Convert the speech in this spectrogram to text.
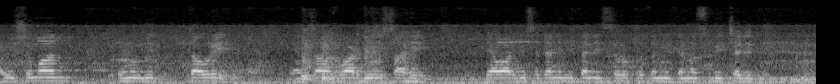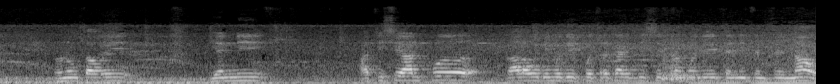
आयुष्यमान प्रणवजी तावरे यांचा वाढदिवस आहे. त्या वाढदिवसाच्या निमित्ताने सर्वप्रथम मी त्यांना शुभेच्छा देतो. प्रणव तावरे यांनी अतिशय अल्प कालावधीमध्ये पत्रकारिते क्षेत्रामध्ये त्यांनी त्यांचे नाव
